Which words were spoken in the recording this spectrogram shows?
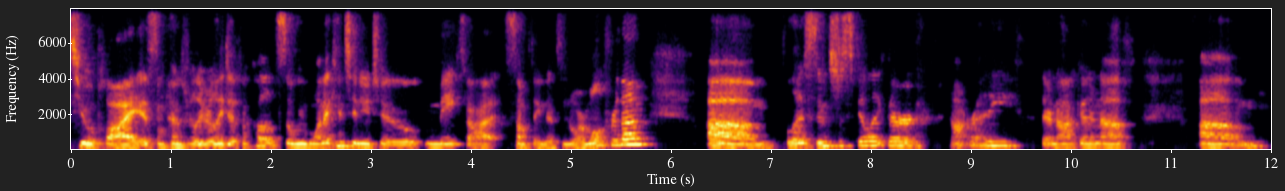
to apply is sometimes really, really difficult. So we want to continue to make that something that's normal for them. Um, let students just feel like they're not ready, they're not good enough. Um,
